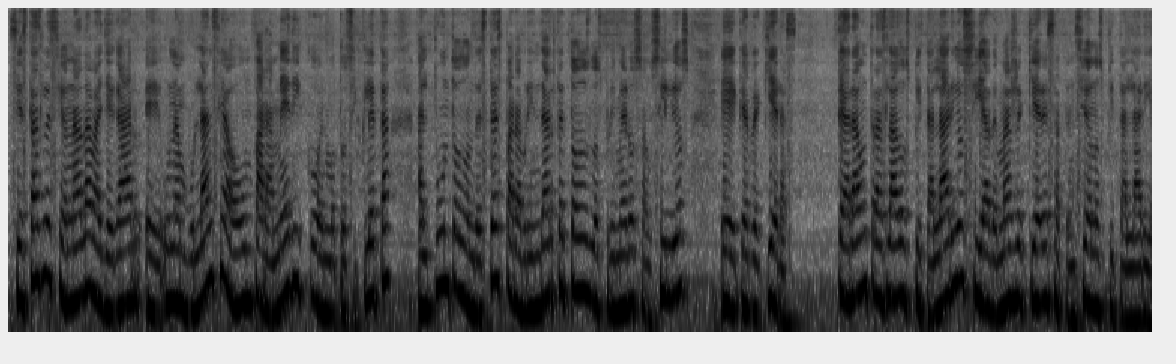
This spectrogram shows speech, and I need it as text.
si estás lesionada, va a llegar eh, una ambulancia o un paramédico en motocicleta al punto donde estés para brindarte todos los primeros auxilios eh, que requieras te hará un traslado hospitalario si además requieres atención hospitalaria.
